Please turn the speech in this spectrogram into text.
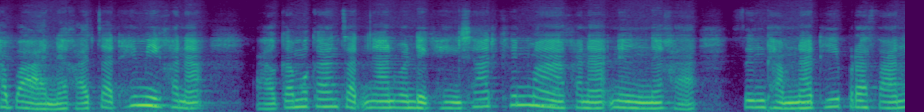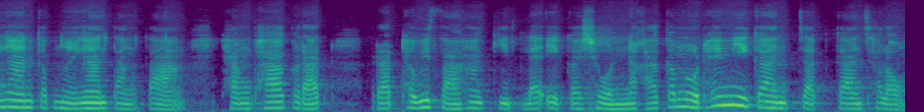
ฐบาลนะคะจัดให้มีคณะกรรมการจัดงานวันเด็กแห่งชาติขึ้นมาคณะหนึ่งนะคะ ซึ่งทำหน้าที่ประสานงานกับหน่วยงานต่างๆทั้งภาครัฐ รัฐวิสาหกิจและเอกชนนะคะกำหนดให้มีการจัดการฉลอง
